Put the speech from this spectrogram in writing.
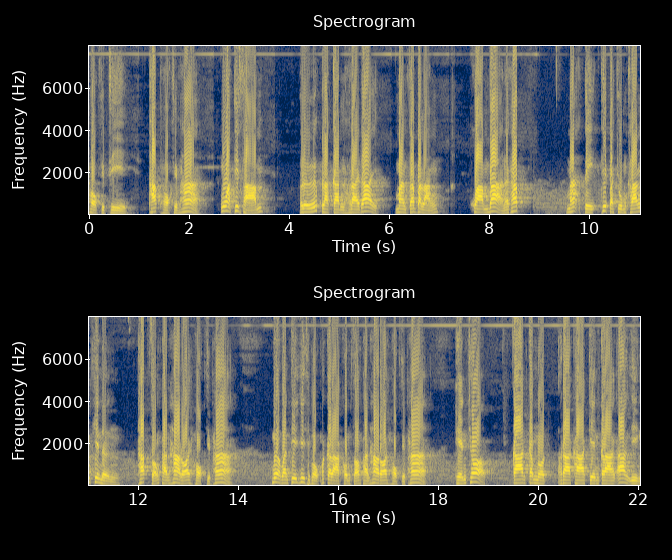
2564 ทับ65 งวดที่ 3 หรือประกันรายได้มันสำปะหลัง ความว่านะครับ มติที่ประชุมครั้งที่ 1 ทับ 2565 เมื่อวันที่ 26 มกราคม 2565 เห็นชอบการกำหนดราคาเกณฑ์กลางอ้างอิง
